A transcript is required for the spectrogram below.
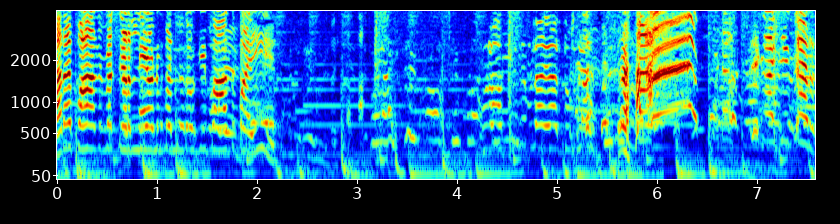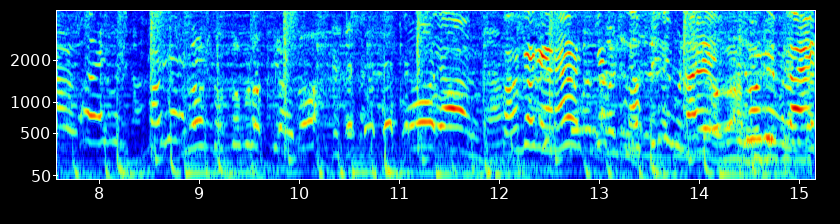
अरे बाद में कर लिया उन बंदों की बात भाई। बुलाया यार तुमने पांगा कह रहा है? नौसी नहीं बुलाए? क्यों नहीं बुलाए?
